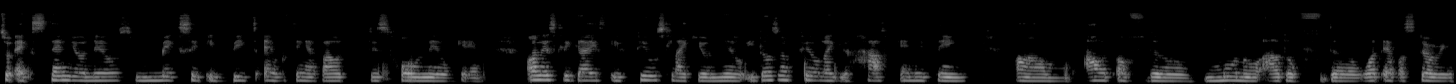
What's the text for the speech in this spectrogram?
to extend your nails makes it it beats everything about this whole nail game. Honestly guys it feels like your nail it doesn't feel like you have anything um out of the moon or out of the whatever story.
